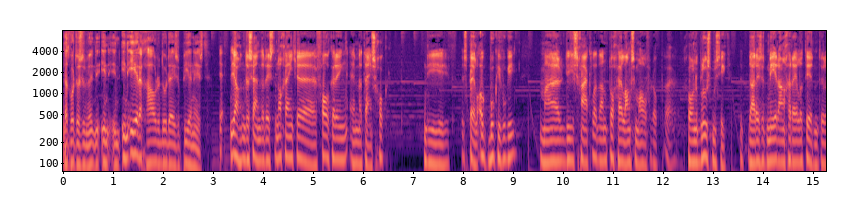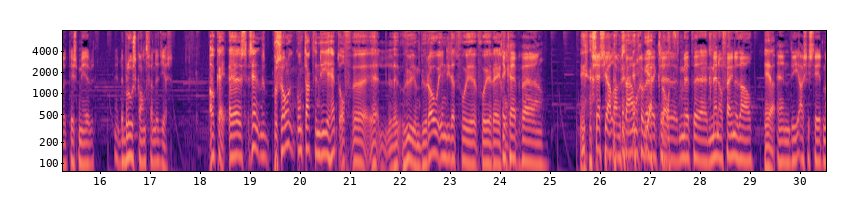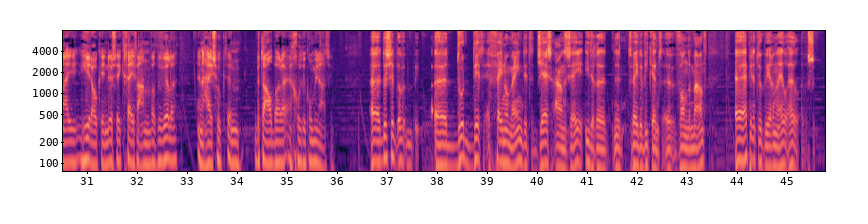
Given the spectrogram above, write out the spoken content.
Dat wordt dus in, in, in ere gehouden door deze pianist. Ja, ja er, zijn, er is er nog eentje, eh, Volkering en Martijn Schok. Die spelen ook Boogie Woogie. Maar die schakelen dan toch heel langzaam over op eh, gewone bluesmuziek. Daar is het meer aan gerelateerd natuurlijk. Het is meer de blueskant van de jazz. Oké, eh, zijn er persoonlijke contacten die je hebt? Of eh, huur je een bureau in die dat voor je, voor je regelt? Ik heb zes jaar lang samengewerkt Ja, met Menno Veenendaal. Ja. En die assisteert mij hier ook in. Dus ik geef aan wat we willen. En hij zoekt een betaalbare en goede combinatie. Eh, dus eh, eh, door dit fenomeen, dit jazz aan zee... iedere tweede weekend van de maand... heb je natuurlijk weer een heel, heel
